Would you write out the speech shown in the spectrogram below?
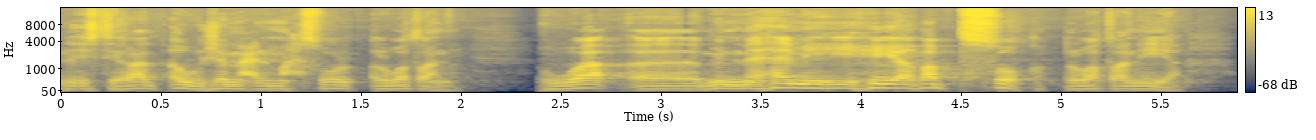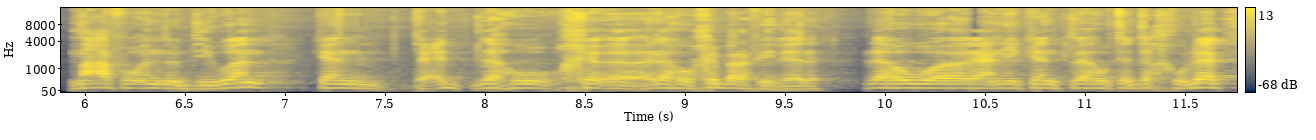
الاستيراد أو جمع المحصول الوطني. هو آه، من مهامه هي ضبط السوق الوطنية. نعرفوا أن الديوان كان له له خبرة في ذلك. له يعني كانت له تدخلات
